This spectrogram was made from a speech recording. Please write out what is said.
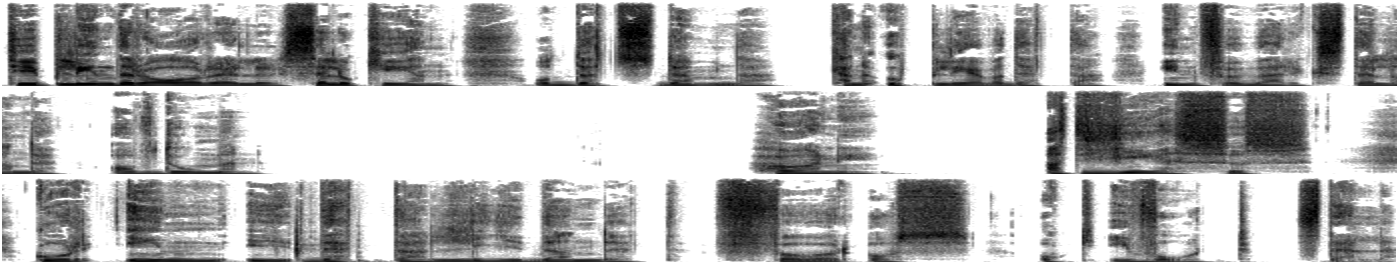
typ Linderar eller Celoken och dödsdömda kan uppleva detta inför verkställande av domen. Hör ni att Jesus går in i detta lidandet för oss och i vårt ställe.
